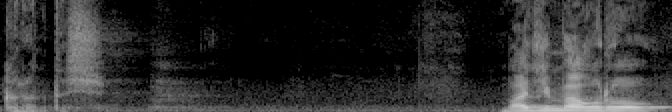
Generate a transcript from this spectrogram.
그런 뜻이. 마지막으로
